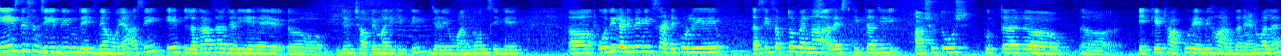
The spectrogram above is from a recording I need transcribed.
ਇਸ ਦੀ ਸੰਜੀਦਗੀ ਨੂੰ ਦੇਖਦਿਆਂ ਹੋਇਆ ਅਸੀਂ ਇਹ ਲਗਾਤਾਰ ਜਿਹੜੀ ਇਹ ਜਿਹੜੀ ਛਾਪੇਮਾਰੀ ਕੀਤੀ, ਜਿਹੜੇ ਉਹ ਅਨਨੋਨ ਸੀਗੇ ਉਹਦੀ ਲੜੀ ਦੇ ਵਿੱਚ ਸਾਡੇ ਕੋਲੇ ਅਸੀਂ ਸਭ ਤੋਂ ਪਹਿਲਾਂ ਅਰੈਸਟ ਕੀਤਾ ਜੀ ਆਸ਼ੂਤੋਸ਼ ਪੁੱਤਰ ਏਕੇ ਠਾਕੁਰ, ਇਹ ਬਿਹਾਰ ਦਾ ਰਹਿਣ ਵਾਲਾ ਹੈ।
